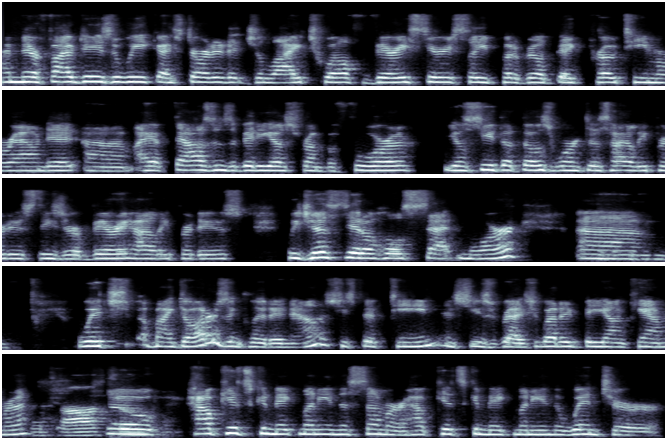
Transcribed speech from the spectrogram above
I'm there five days a week. I started at July 12th very seriously, put a real big pro team around it. Um, I have thousands of videos from before. You'll see that those weren't as highly produced. These are very highly produced. We just did a whole set more, um, which my daughter's included now. She's 15 and she's ready, to be on camera. Awesome. So, how kids can make money in the summer, how kids can make money in the winter.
